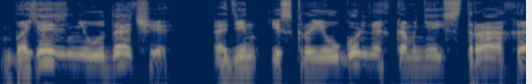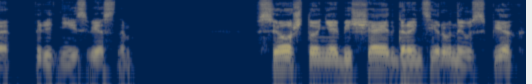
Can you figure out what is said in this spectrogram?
Боязнь неудачи — один из краеугольных камней страха перед неизвестным. Все, что не обещает гарантированный успех,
